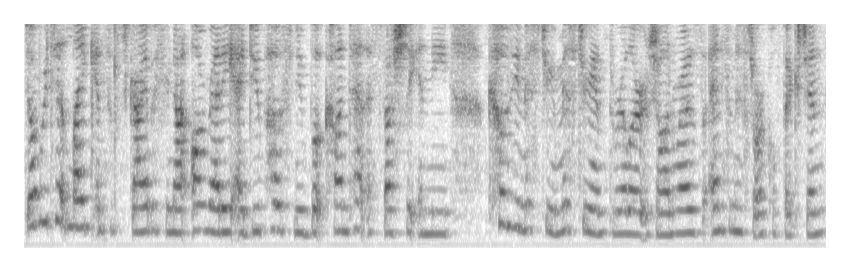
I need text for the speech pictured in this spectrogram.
Don't forget to like and subscribe if you're not already. I do post new book content, especially in the cozy mystery, mystery, and thriller genres, and some historical fiction.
